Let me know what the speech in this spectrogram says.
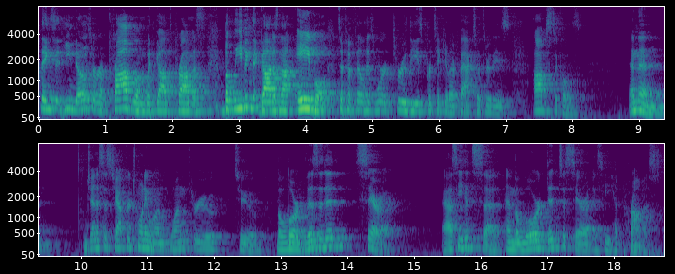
things that he knows are a problem with God's promise, believing that God is not able to fulfill his word through these particular facts or through these obstacles. And then, Genesis chapter 21, 1 through 2 the Lord visited Sarah as he had said, and the Lord did to Sarah as he had promised.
